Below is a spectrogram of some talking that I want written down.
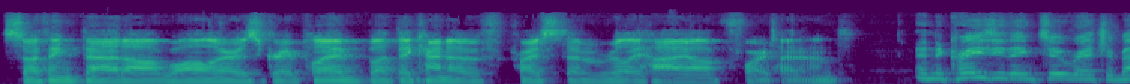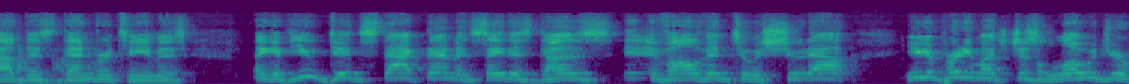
So I think that uh, Waller is a great play, but they kind of priced him really high up for a tight end. And the crazy thing too, Rich, about this Denver team is like if you did stack them and say this does evolve into a shootout, you can pretty much just load your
